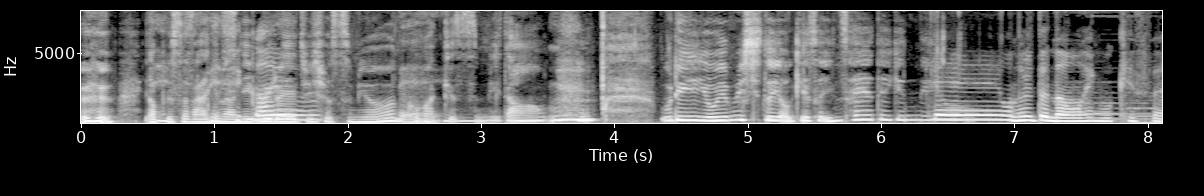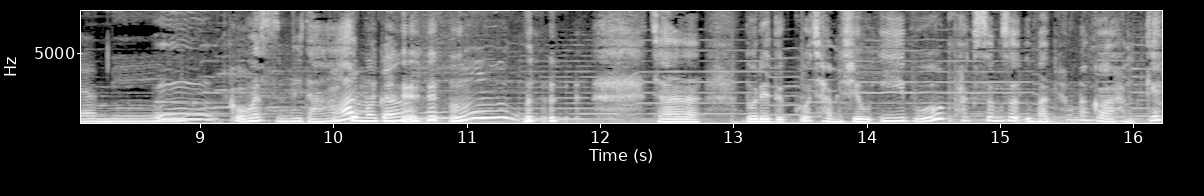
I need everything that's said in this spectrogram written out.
옆에서 네, 많이 많이 위로해 주셨으면 네. 고맙겠습니다. 음, 우리 요유미 씨도 여기에서 인사해야 되겠네요. 네, 오늘도 너무 행복했어요, 언니. 음, 고맙습니다. 먹어. 음. 자, 노래 듣고 잠시 후 2부 박성수 음악평론가와 함께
